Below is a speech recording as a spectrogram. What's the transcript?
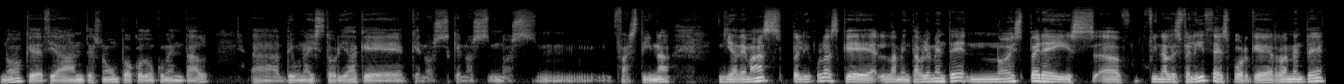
¿no? Que decía antes, ¿no? Un poco documental Ah, de una historia que, nos, que nos, mm, fascina. Y además, películas que lamentablemente no esperéis ah, finales felices, porque realmente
